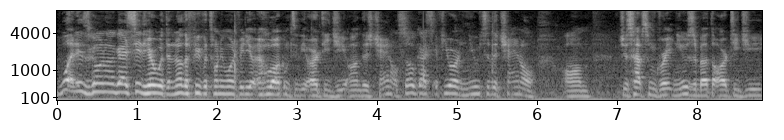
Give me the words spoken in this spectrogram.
What is going on guys, Sid here with another FIFA 21 video and welcome to the RTG on this channel. So guys, if you are new to the channel, um, just have some great news about the RTG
